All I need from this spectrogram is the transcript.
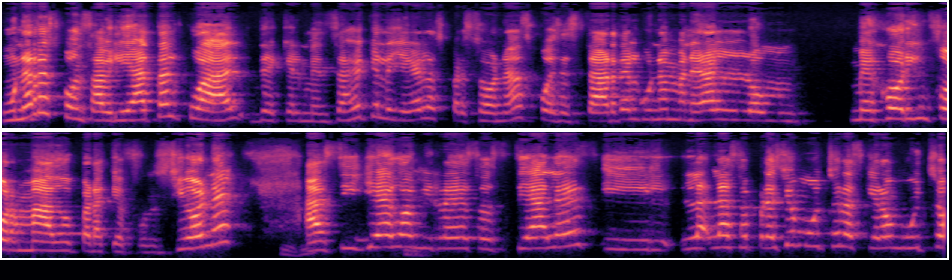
una responsabilidad tal cual de que el mensaje que le llegue a las personas, pues estar de alguna manera lo mejor informado para que funcione. Así llego a mis redes sociales y las aprecio mucho, las quiero mucho.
